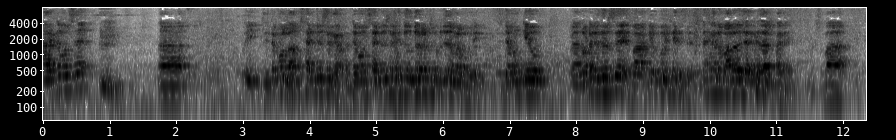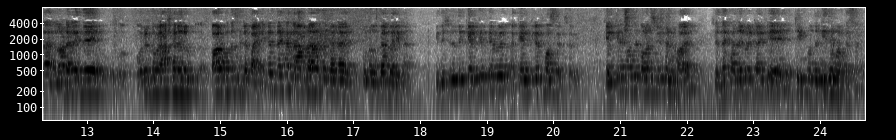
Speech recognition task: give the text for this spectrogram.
আর একটা বলছে যেটা বললাম স্যাড নিউজের কারণে। যেমন স্যাড নিউজের ক্ষেত্রে উদাহরণস্বরূপ যদি আমরা বলি, যেমন কেউ লটারি ধরছে বা কেউ পরীক্ষা দিচ্ছে দেখা গেল ভালো রেজাল্ট পায় বা তার লটারিতে ওরকম আশানুরূপ পাওয়ার কথা সেটা পায় এটা দেখা গেলে আমরা হয়তো পাই না কোনো ব্যাপারই না। কিন্তু সে যদি ক্যালকুলেট ক্যালকুলেট ফসেট সরি ক্যালকুলেট ফসেট কনস্টিটিউশন হয়, সে দেখা যাবে এটাকে ঠিক মতো নিতে পারতেছে না।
